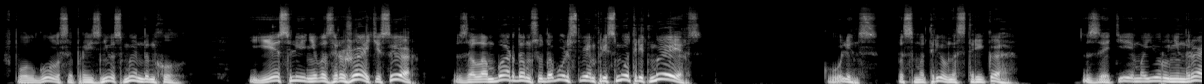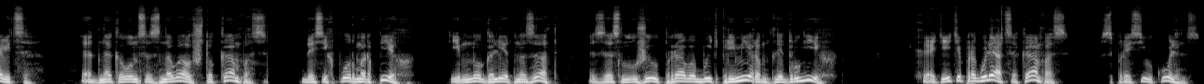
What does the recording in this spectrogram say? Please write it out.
в полголоса произнес Мэнденхолл. Если не возражаете, сэр, за ломбардом с удовольствием присмотрит Мейерс. Коллинз посмотрел на старика. Затея майору не нравится, однако он сознавал, что Кампас до сих пор морпех и много лет назад заслужил право быть примером для других. «Хотите прогуляться, Кампас?» — спросил Коллинз.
